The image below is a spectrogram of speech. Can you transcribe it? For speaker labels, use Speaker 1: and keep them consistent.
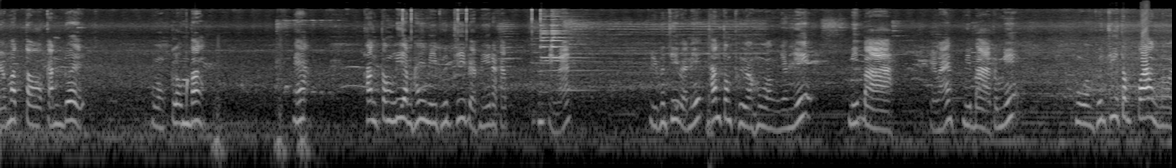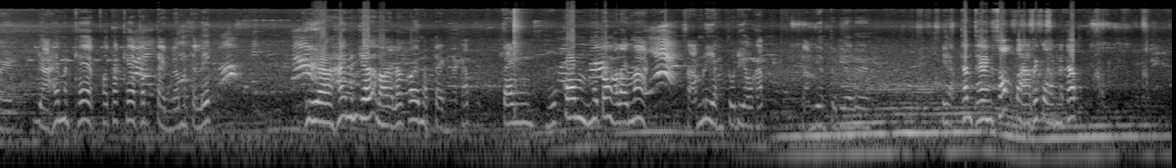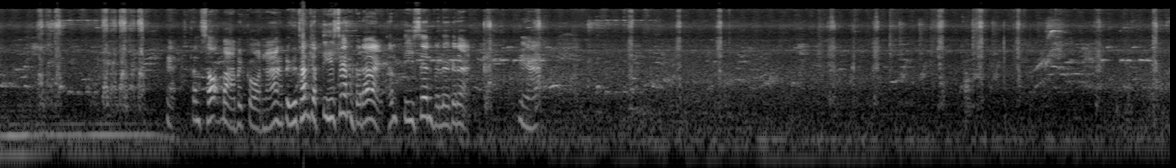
Speaker 1: ดี๋ยวมาต่อกันด้วยห่วงกลมบ้าง เนี่ยท่านต้องเลี่ยมให้มีพื้นที่แบบนี้นะครับเห็นไหมมีพื้นที่แบบนี้ ท่านต้องเผื่อห่วงอย่างนี้ มีบ่าเห็นไหมมีบ่าตรงนี้ ห่วงพื้นที่ต้องกว้างหน่อย อย่าให้มันแคบเพราะถ้าแคบทับแต่งแล้วมันจะเล็กเผื่อให้มันเยอะหน่อยแล้วค่อยมาแต่งนะครับ แต่งหูกลมไม่ต้องอะไรมาก สามเหลี่ยมตัวเดียวครับ สามเหลี่ยมตัวเดียวเลย นี่ยท่านแทงเซาะบ่าไปก่อนนะครับเนี่ยท่านเซาะบ่าไปก่อนนะ หรือท่านจะตีเส้นก็ได้ ท่านตีเส้นไปเลยก็ได้เนี่ยฮะ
